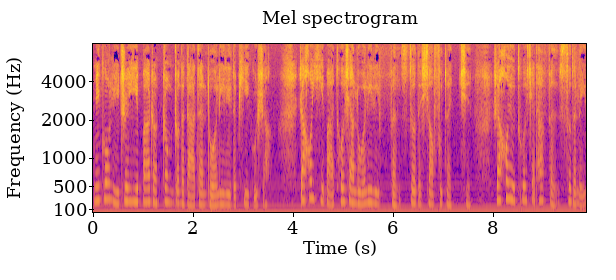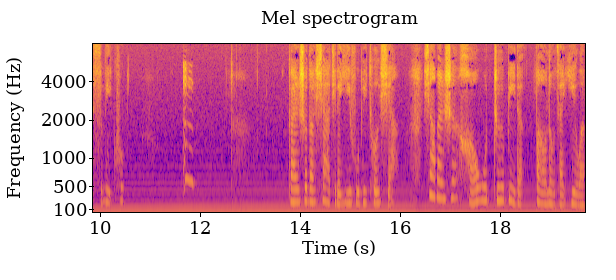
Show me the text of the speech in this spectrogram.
迷宫李治一巴掌重重的打在罗丽丽的屁股上，然后一把脱下罗丽丽粉色的校服短裙，然后又脱下她粉色的蕾丝内裤。感受到下体的衣服被脱下，下半身毫无遮蔽的暴露在夜晚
